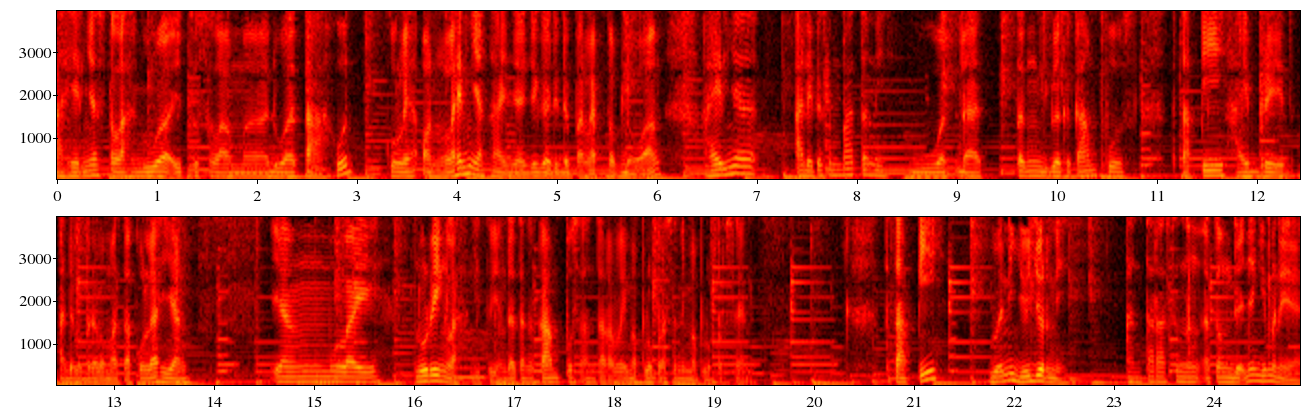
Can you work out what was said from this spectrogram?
Akhirnya setelah gua itu selama 2 tahun kuliah online yang hanya juga di depan laptop doang akhirnya ada kesempatan nih buat dateng juga ke kampus. Tetapi hybrid ada beberapa mata kuliah yang yang mulai luring lah gitu yang datang ke kampus antara 50% 50% tetapi gue nih jujur nih antara seneng atau enggaknya gimana ya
